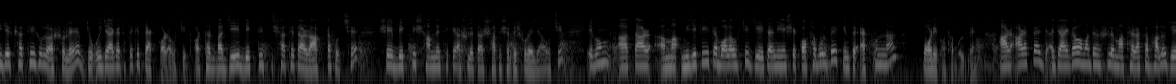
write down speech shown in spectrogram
নিজের সাথেই হলো আসলে যে ওই জায়গাটা থেকে ত্যাগ করা উচিত। অর্থাৎ বা যে ব্যক্তির সাথে তার রাগটা হচ্ছে সেই ব্যক্তির সামনে থেকে আসলে তার সাথে সাথে সরে যাওয়া উচিত এবং তার নিজেকেই এটা বলা উচিত যে এটা নিয়ে সে কথা বলবে, কিন্তু এখন না পরে কথা বলবে। আর আর একটা জায়গাও আমাদের আসলে মাথায় রাখা ভালো যে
